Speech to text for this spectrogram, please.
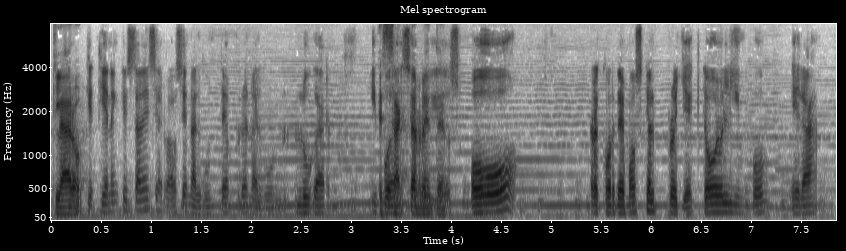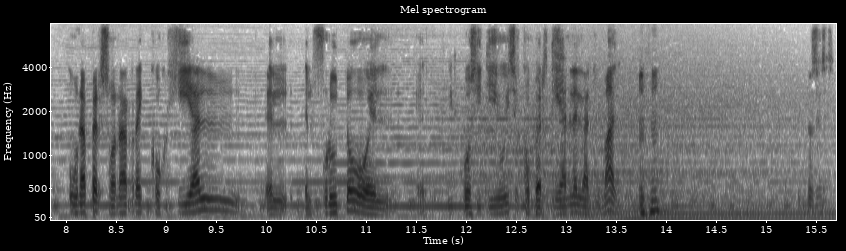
Claro. Porque tienen que estar encerrados en algún templo, en algún lugar y pueden ser revividos. O recordemos que el proyecto Olimpo era una persona recogía el, fruto o el, dispositivo y se convertía en el animal. Entonces,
